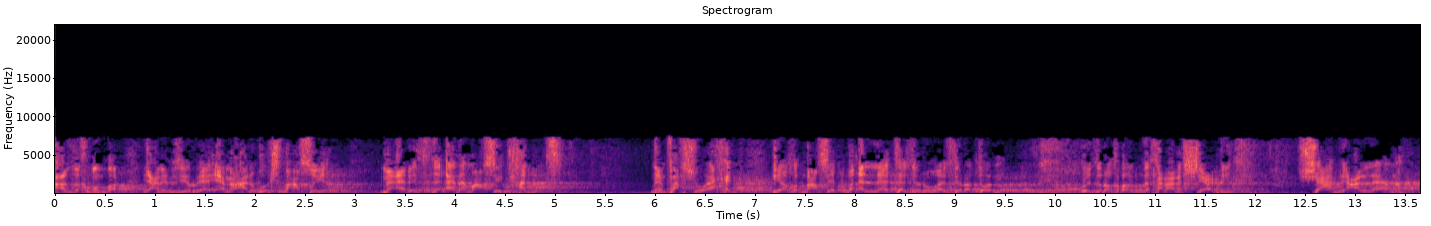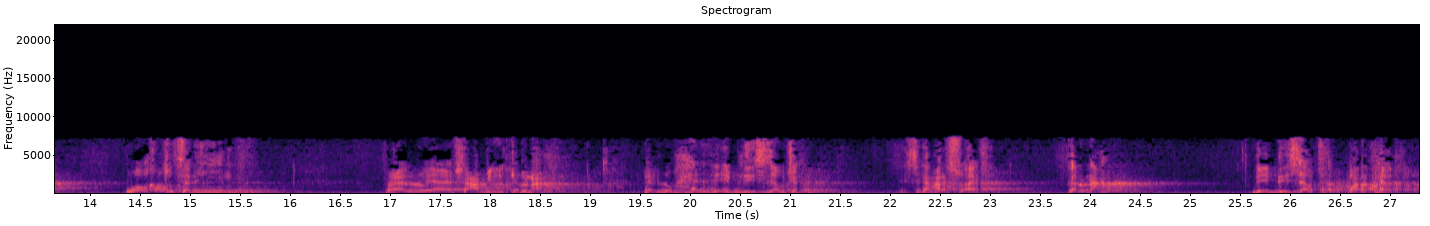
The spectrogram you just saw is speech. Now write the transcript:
عزكم الله. يعني ال zero يعني ما علوهش معصية. ما ورثت أنا معصية حد. ما ينفعش واحد ياخد معصية. ألا تزر وازرة. وزر أخرى دخل على الشعبي. الشعبي علامة. ووقته ثمين. فقال له يا شعبي قال له نعم. قال له هل لإبليس زوجة؟ يا سلام على السؤال. قالوا نعم. لابليس زوجة ورد هذا.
